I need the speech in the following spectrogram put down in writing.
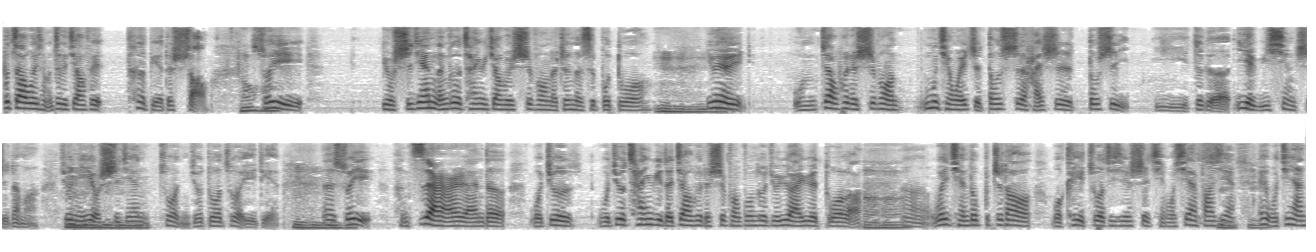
不知道为什么这个教会。特别的少，所以有时间能够参与教会侍奉的真的是不多。嗯，因为我们教会的侍奉目前为止都是还是都是以这个业余性质的嘛，就你有时间做你就多做一点。嗯，那所以很自然而然的我就。我就参与的教会的侍奉工作就越来越多了。Uh huh. 嗯，我以前都不知道我可以做这些事情，我现在发现，哎，我竟然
